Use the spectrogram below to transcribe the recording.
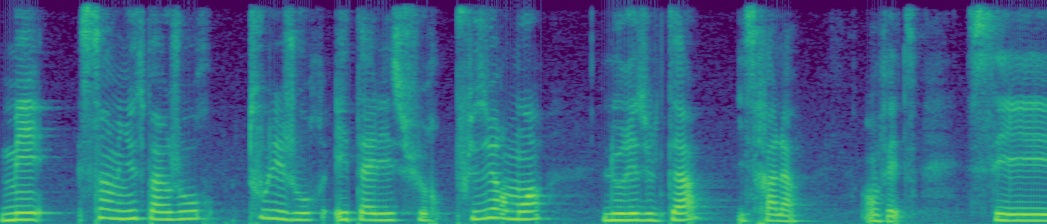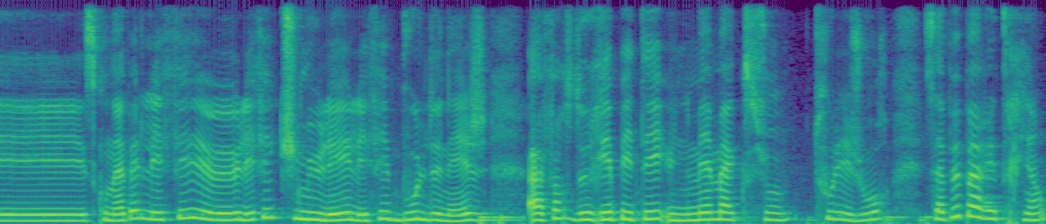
Mais 5 minutes par jour, tous les jours, étalé sur plusieurs mois, le résultat, il sera là, en fait. C'est ce qu'on appelle l'effet euh, l'effet cumulé, l'effet boule de neige. À force de répéter une même action tous les jours, ça peut paraître rien,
